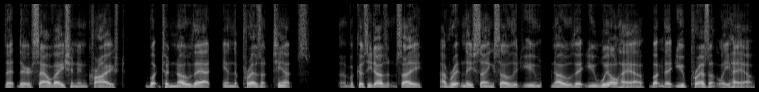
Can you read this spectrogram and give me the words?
that there's salvation in Christ, but to know that in the present tense, uh, because he doesn't say, I've written these things so that you know that you will have, but mm-hmm. that you presently have.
